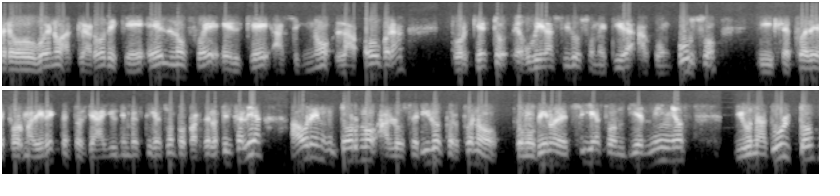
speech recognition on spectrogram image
pero bueno, aclaró de que él no fue el que asignó la obra, porque esto hubiera sido sometida a concurso y se fue de forma directa, entonces ya hay una investigación por parte de la Fiscalía. Ahora en torno a los heridos, pero bueno, como bien lo decía, son 10 niños y un adulto,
